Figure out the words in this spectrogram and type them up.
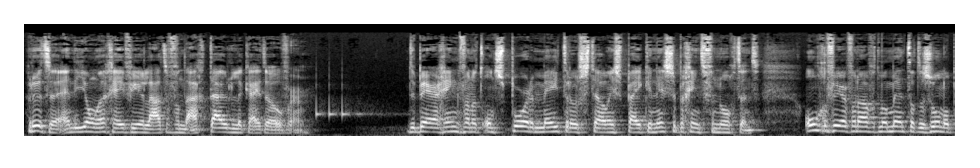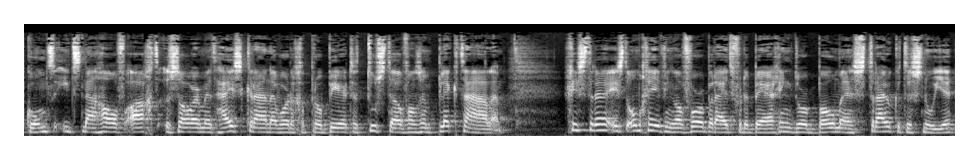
Rutte en de Jonge geven hier later vandaag duidelijkheid over. De berging van het ontspoorde metrostel in Spijkenisse begint vanochtend. Ongeveer vanaf het moment dat de zon opkomt, iets na half acht, zal er met hijskranen worden geprobeerd het toestel van zijn plek te halen. Gisteren is de omgeving al voorbereid voor de berging door bomen en struiken te snoeien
